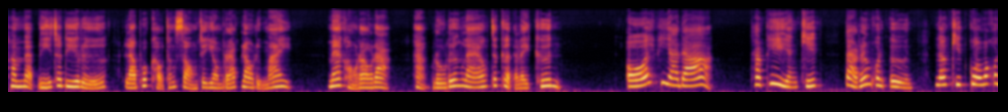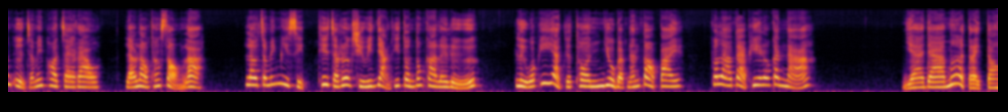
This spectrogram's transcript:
ทำแบบนี้จะดีหรือ แล้วพวกเขาทั้งสองจะยอมรับเราหรือไม่ แม่ของเราล่ะ หากรู้เรื่องแล้วจะเกิดอะไรขึ้น โอ้ยพี่ยาดา ถ้าพี่ยังคิด แต่เรื่องคนอื่น แล้วคิดกลัวว่าคนอื่นจะไม่พอใจเรา แล้วเราทั้งสองล่ะ เราจะไม่มีสิทธิ์ที่จะเลือกชีวิตอย่างที่ตนต้องการเลยหรือ หรือว่าพี่อยากจะทนอยู่แบบนั้นต่อไป ก็แล้วแต่พี่แล้วกันนะ ยาดาเมื่อไตร่ตรอง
